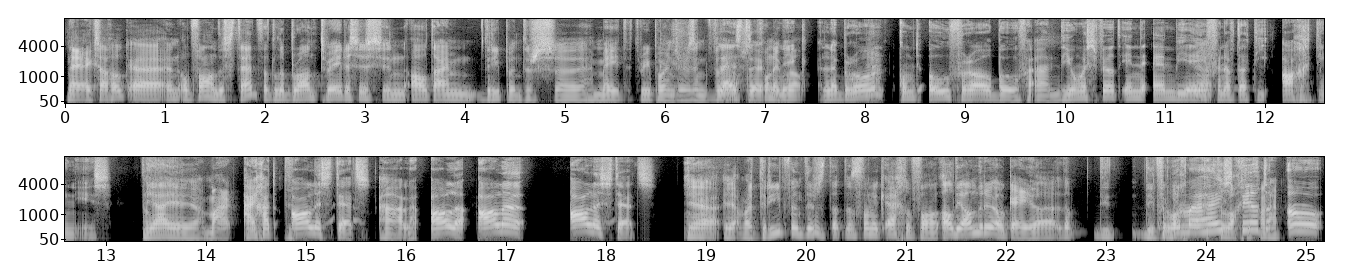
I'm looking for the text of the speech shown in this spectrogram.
Nee, ik zag ook eh, een opvallende stat dat LeBron tweede is in all-time driepunters eh made, three-pointers in luister, Vond ik wel. Nick. LeBron Ja. komt overal bovenaan. Die jongen speelt in de NBA Ja. vanaf dat hij 18 is. Ja, ja, ja. Maar Hij gaat alle stats halen. Alle, alle, alle stats. ja, ja, maar driepunters, dat, dat vond ik echt opvallend. Al die anderen, oké, eh, die, die verwacht, ja, maar hij verwacht je van speelt, al,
